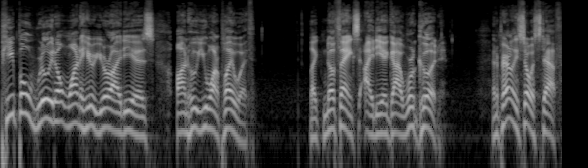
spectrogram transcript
people really don't want to hear your ideas on who you want to play with. Like, no thanks, idea guy, we're good. And apparently so is Steph.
